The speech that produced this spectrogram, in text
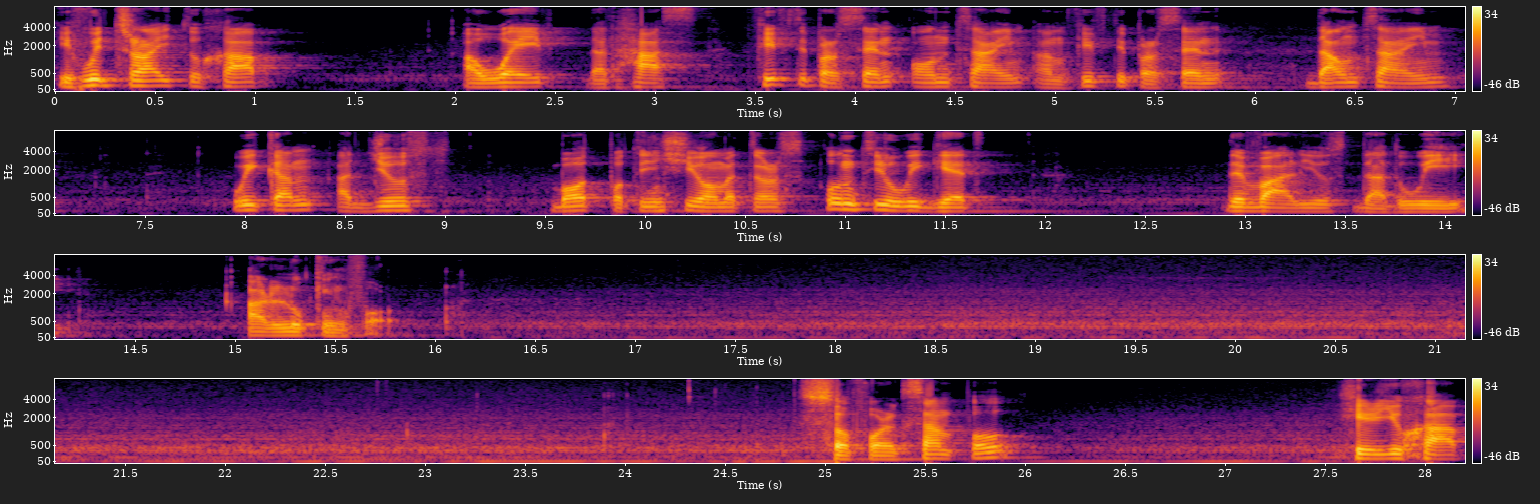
if we try to have a wave that has 50% on time and 50% downtime, we can adjust both potentiometers until we get the values that we are looking for. So for example, here you have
